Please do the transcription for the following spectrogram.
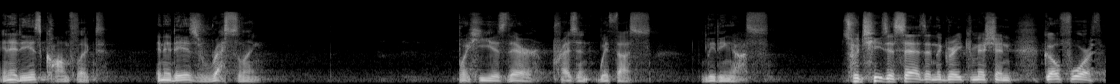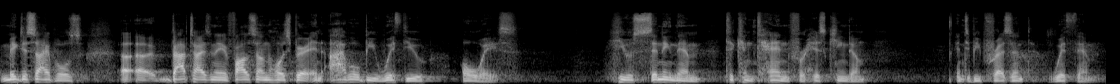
and it is conflict, and it is wrestling. But He is there, present with us, leading us. So Jesus says in the Great Commission go forth, make disciples, uh, uh, baptize in the name of Father, Son, and the Holy Spirit, and I will be with you always. He was sending them to contend for His kingdom and to be present with them.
